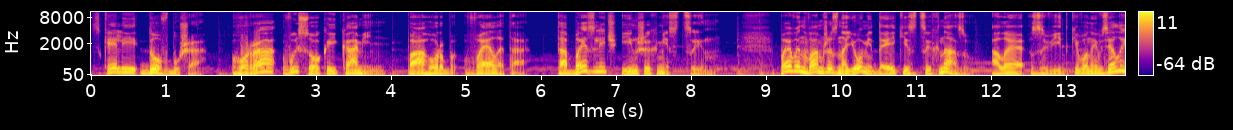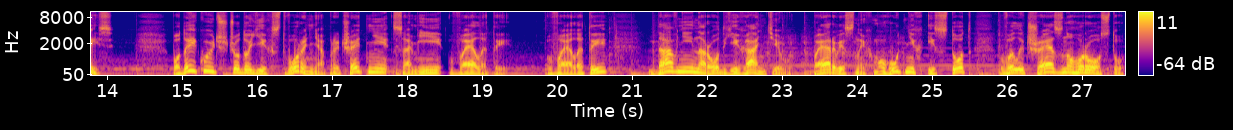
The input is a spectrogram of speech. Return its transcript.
Скелі Довбуша, гора Високий Камінь, пагорб Велета та безліч інших місцин. Певен, вам же знайомі деякі з цих назв, але звідки вони взялись? Подейкують, що до їх створення причетні самі велети. Велети давній народ гігантів, первісних, могутніх істот величезного росту,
